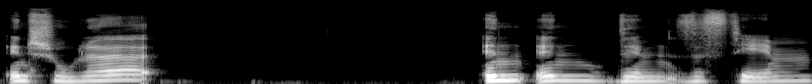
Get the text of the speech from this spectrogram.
in Schule in, in dem System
